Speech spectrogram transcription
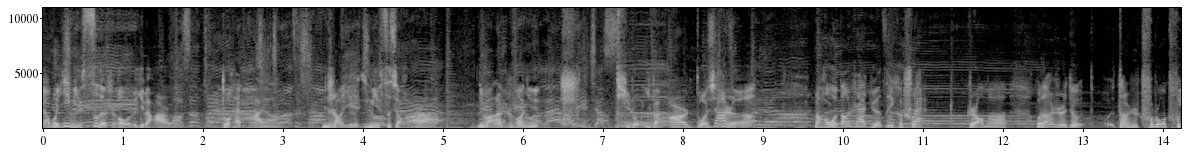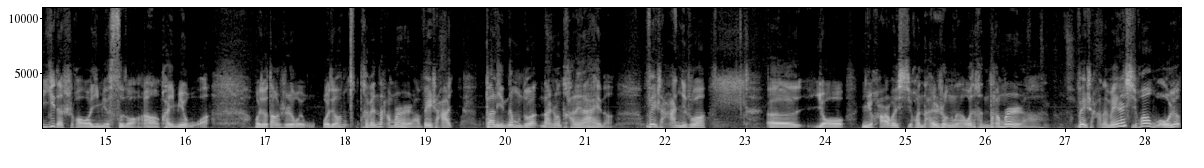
啊？我一米四的时候我都一百二了，多害怕呀！你知道一个一米四小孩啊？你完了之后，你体重一百二，多吓人啊！然后我当时还觉得自己可帅，知道吗？我当时就，当时初中初一的时候，我一米四多啊，快一米五，我就当时我我就特别纳闷儿啊，为啥班里那么多男生谈恋爱呢？为啥你说，呃，有女孩会喜欢男生呢？我就很纳闷儿啊，为啥呢？没人喜欢我，我就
